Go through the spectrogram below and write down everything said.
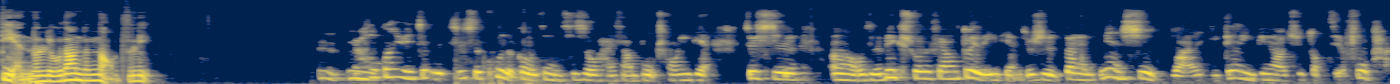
点的流到你的脑子里。嗯，然后关于这个知识库的构建，其实我还想补充一点，就是，嗯，我觉得 Vick 说的非常对的一点，就是在面试完一定一定要去总结复盘。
